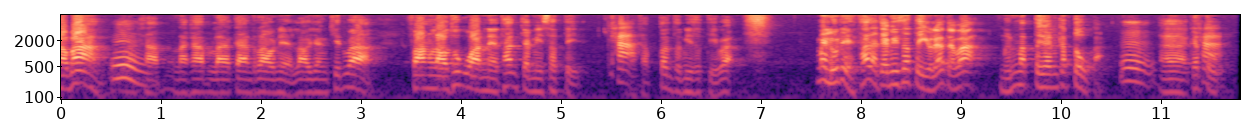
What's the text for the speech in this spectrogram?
เราบ้างนะครับนะครับรายการเราเนี่ยเรายังคิดว่าฟังเราทุกวันเนี่ยท่านจะมีสติค่ะ นะครับต้นจะมีสติว่า ไม่รู้ดิท่านอาจจะมีสติอยู่แล้ว แต่ว่าเหมือนมาเตือนกระตุกอะอืม เออกระตุกค่ะ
